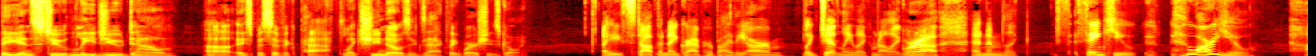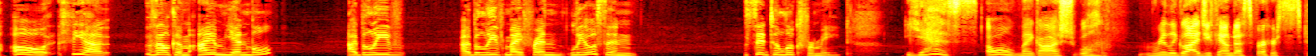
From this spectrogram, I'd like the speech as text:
begins to lead you down uh, a specific path. Like she knows exactly where she's going. I stop and I grab her by the arm, like gently, like I'm not like, Rah! and I'm like, thank you. Who are you? Oh, Thea, welcome. I am Yenbul. I believe, I believe my friend Leosin said to look for me. Yes. Oh my gosh. Well, I'm really glad you found us first.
